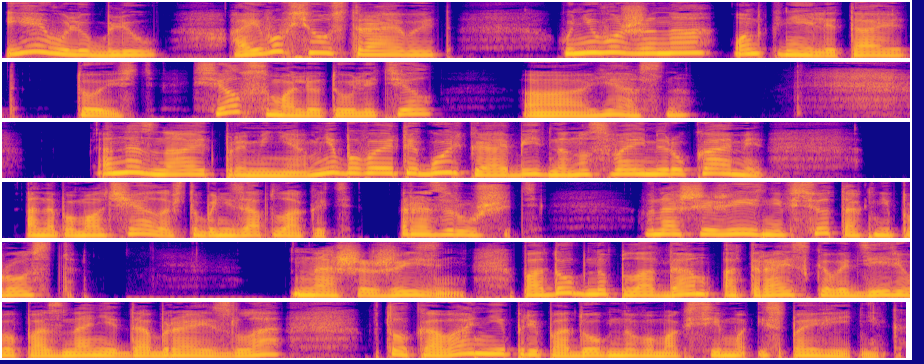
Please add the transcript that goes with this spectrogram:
я его люблю, а его все устраивает. У него жена, он к ней летает. То есть сел в самолет и улетел? А, ясно. Она знает про меня. Мне бывает и горько, и обидно, но своими руками... Она помолчала, чтобы не заплакать. Разрушить. В нашей жизни все так непросто. Наша жизнь подобна плодам от райского дерева познаний добра и зла в толковании преподобного Максима Исповедника.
